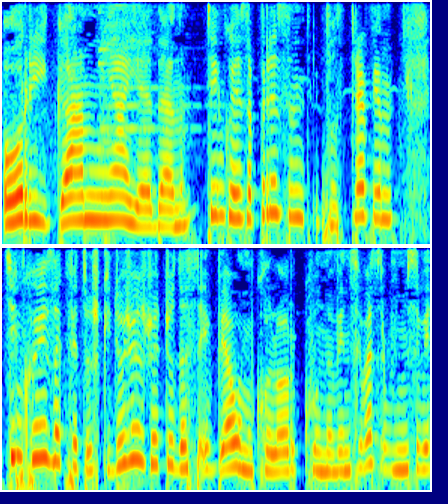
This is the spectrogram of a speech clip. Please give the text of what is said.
origamia 1. Dziękuję za prezent i pozdrawiam. Dziękuję za kwiatuszki. Dużo rzeczy dostaję w białym kolorku, no więc chyba zrobimy sobie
